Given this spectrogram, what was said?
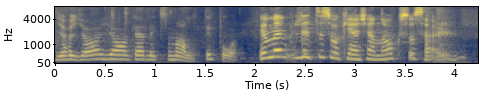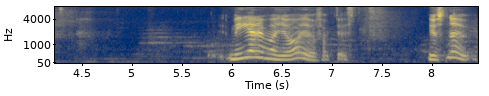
Ja, jag jagar liksom alltid på. Ja, men lite så kan jag känna också så här. Mer än vad jag gör faktiskt. Just nu.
